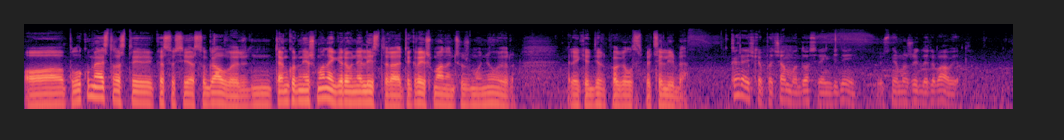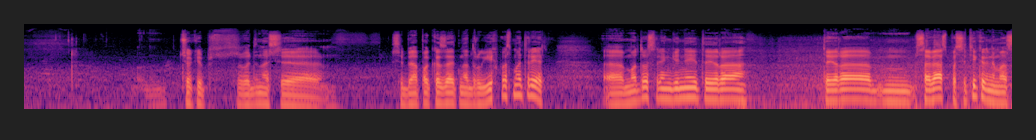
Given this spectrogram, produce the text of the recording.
O plaukų meistras tai kas susijęs su galva ir ten, kur neišmanai, geriau nelysti, yra tikrai išmanančių žmonių ir reikia dirbti pagal specialybę. Ką reiškia pačiam mados renginiai? Jūs nemažai dalyvaujat. Čia kaip vadinasi, себя показать на других посмотреть. E, Mados renginiai tai yra, tai yra mm, savęs pasitikrinimas,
